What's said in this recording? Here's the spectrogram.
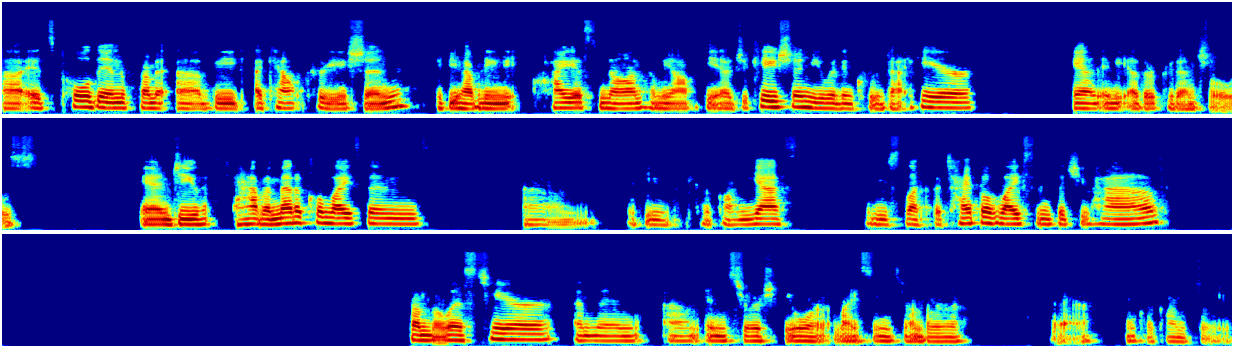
uh, it's pulled in from uh, the account creation. If you have any highest non-homeopathy education, you would include that here and any other credentials. And do you have a medical license? Um, if you click on yes, and you select the type of license that you have from the list here, and then um, insert your license number there and click on save.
